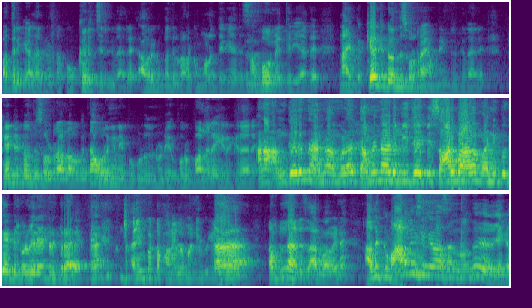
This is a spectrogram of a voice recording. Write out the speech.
பத்திரிகையாளர்கள்ட்ட கொக்கரிச்சிருக்கிறாரு. அவருக்கு பதில் வழக்கம் போல தெரியாது சம்பவமே தெரியாது. நான் இப்ப கேட்டுட்டு வந்து சொல்றேன் அப்படின்னு இருக்கிறாரு கேட்டுட்டு வந்து சொல்ற அளவுக்கு தான் ஒருங்கிணைப்பு குழுவினுடைய பொறுப்பாளரே இருக்கிறாரு. ஆனா அங்க இருந்து அண்ணாமலை தமிழ்நாடு பிஜேபி சார்பாக மன்னிப்பு கேட்டுக்கொள்கிறேன் இருக்கிறாரு தனிப்பட்ட முறையில மன்னிப்பு. தமிழ்நாடு சார்பாகன்னு அதுக்கு வானதி சீனிவாசன் வந்து எங்க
